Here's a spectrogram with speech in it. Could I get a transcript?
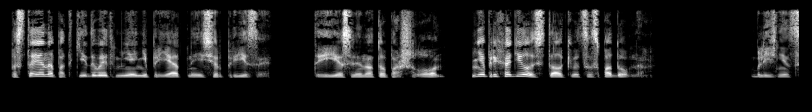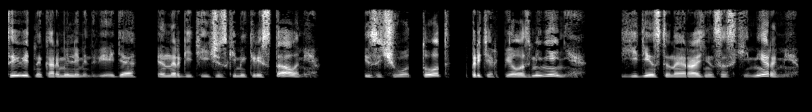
постоянно подкидывает мне неприятные сюрпризы. Да и если на то пошло, мне приходилось сталкиваться с подобным. Близнецы ведь накормили медведя энергетическими кристаллами, из-за чего тот претерпел изменения. Единственная разница с химерами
